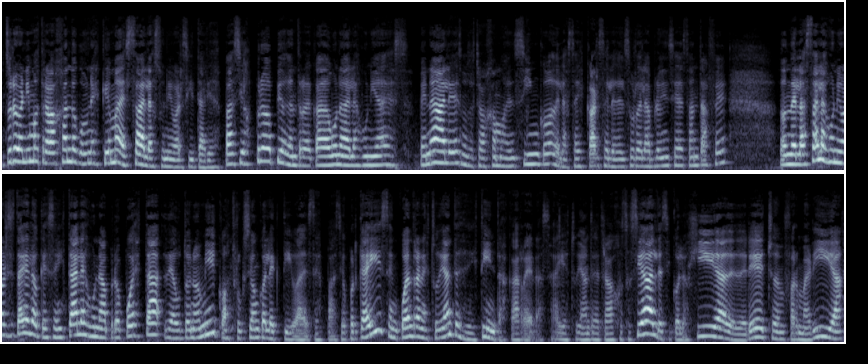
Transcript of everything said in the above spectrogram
Nosotros venimos trabajando con un esquema de salas universitarias, espacios propios dentro de cada una de las unidades penales. Nosotros trabajamos en cinco de las seis cárceles del sur de la provincia de Santa Fe, donde en las salas universitarias lo que se instala es una propuesta de autonomía y construcción colectiva de ese espacio, porque ahí se encuentran estudiantes de distintas carreras. Hay estudiantes de trabajo social, de psicología, de derecho, de enfermería.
